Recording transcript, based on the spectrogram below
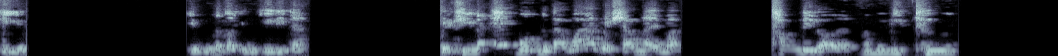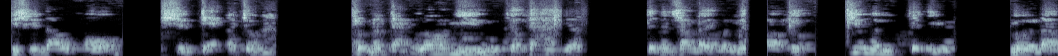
chi dụng. Dụng nó có dụng chi đi ta. Vì khi nó ép buộc người ta quá rồi sau này mà thông đi rồi nó mới biết thương cái sự đau khổ sự kẹt ở chỗ nào rồi nó càng lo nhiều cho cái hạt nhân cho nên sau này mình mới lo cái chiếu minh cho nhiều người nào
